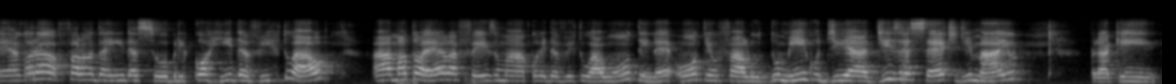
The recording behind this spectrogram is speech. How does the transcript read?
É, agora, falando ainda sobre corrida virtual, a Motoela fez uma corrida virtual ontem, né? Ontem eu falo domingo, dia 17 de maio, para quem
